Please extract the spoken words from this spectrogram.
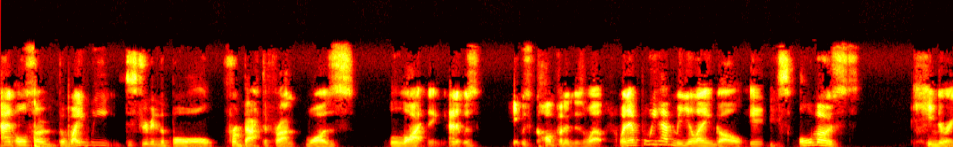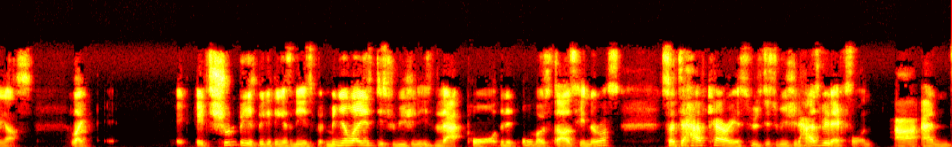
And also the way we distributed the ball from back to front was lightning. And it was it was confident as well. Whenever we have Mignolet in goal, it's almost hindering us. Like it, shouldn't be as big a thing as it is, but Mignolet's distribution is that poor that it almost does hinder us. So to have Karius, whose distribution has been excellent, uh, and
